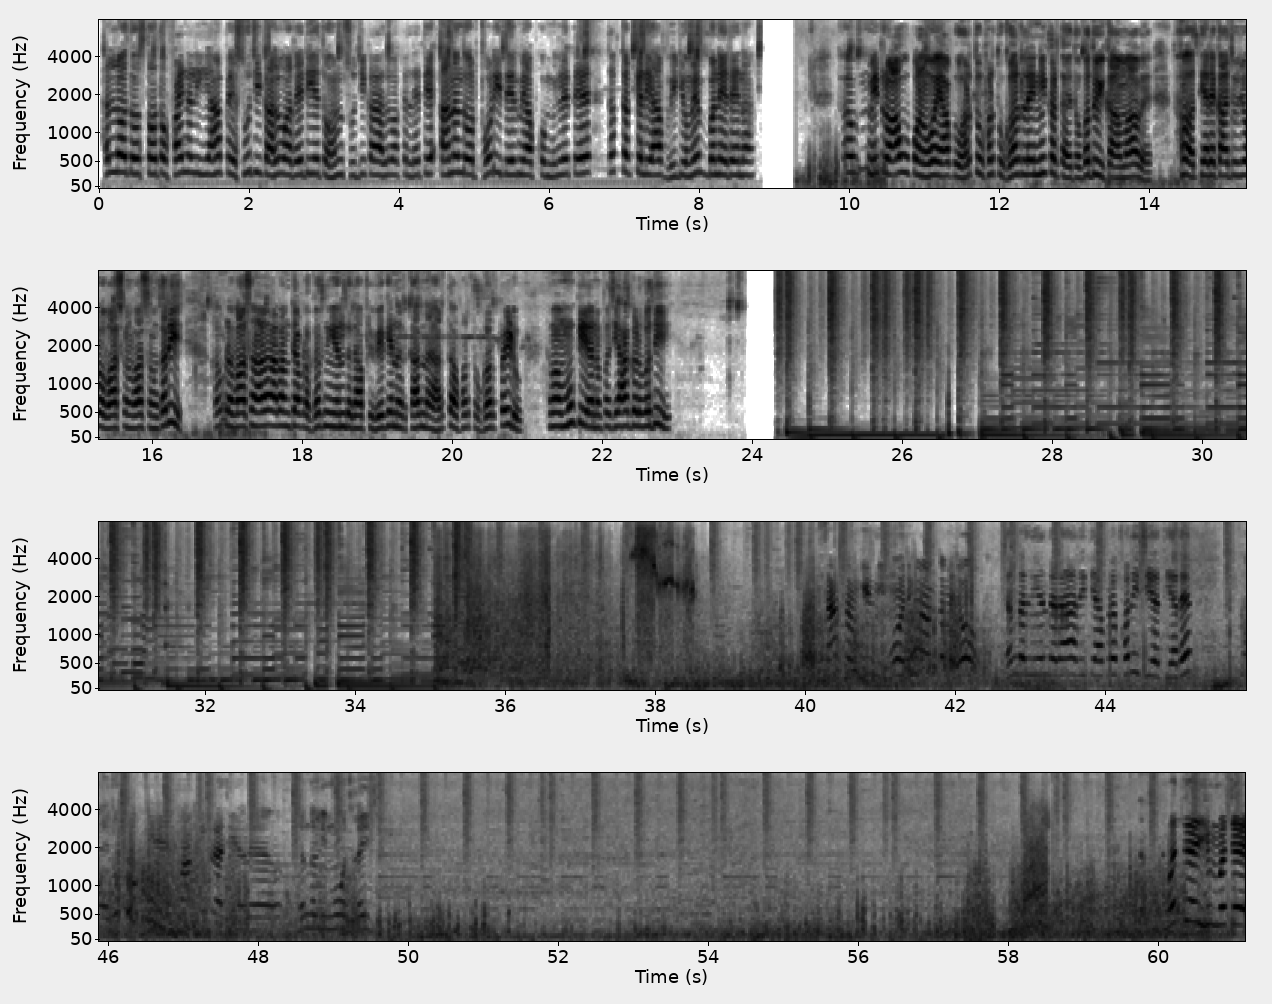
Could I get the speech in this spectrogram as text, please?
हेलो दोस्तों तो फाइनली यहाँ पे सूजी का हलवा रेडी है तो हम सूजी का हलवा कर लेते हैं आनंद और थोड़ी देर में आपको मिल लेते हैं तब तक के लिए आप वीडियो में बने रहना અ, મિત્રો આવું પણ હોય આપણું હરતું ફરતું ઘર લઈને નીકળતા હોય તો બધુંય કામ આવે તો અત્યારે કાજુ જો વાસણ વાસણ કરી આપણે વાસણ આ- આરામથી આપણા ઘરની અંદર આપણી વેગેનર કારના હરતા ફરતું ઘર પડ્યું એમાં મૂકી અને પછી આગળ વધી સાસણ ગીરની મોજ. આમ તમે જો જંગલની અંદર આ રીતે આપણે ફરી છીએ અત્યારે. લોકો છીએ, અને જંગલની મોજ લઈ છે. મજે હિમ મજે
